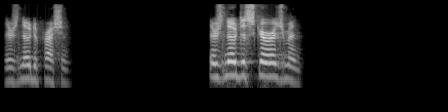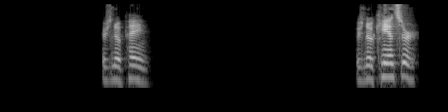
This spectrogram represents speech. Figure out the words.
There's no depression. There's no discouragement. There's no pain. There's no cancer.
